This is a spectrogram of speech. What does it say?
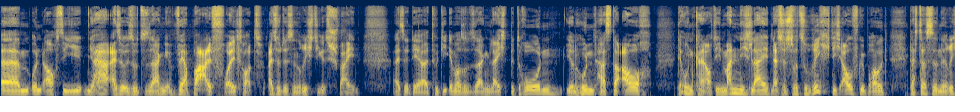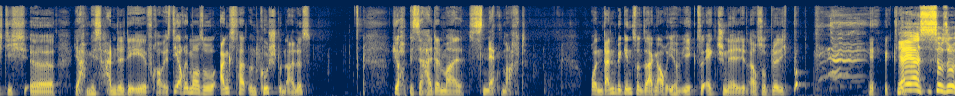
Ähm, und auch sie, ja, also sozusagen verbal foltert. Also das ist ein richtiges Schwein. Also der tut die immer sozusagen leicht bedrohen. Ihren Hund hasst er auch. Der Hund kann auch den Mann nicht leiden. Also es wird so richtig aufgebraut, dass das so eine richtig, äh, ja, misshandelte Ehefrau ist, die auch immer so Angst hat und kuscht und alles. Ja, bis er halt dann mal Snap macht. Und dann beginnt sozusagen auch ihr Weg zu Action-Helden. Auch so plötzlich, plupp. Ja, ja, es ist so, so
